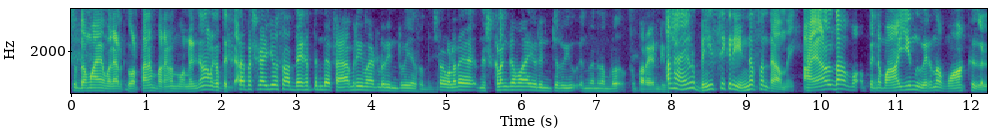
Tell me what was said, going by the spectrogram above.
ശുദ്ധമായ മലയാളത്തിൽ വർത്തമാനം പറയണം എന്ന് പറഞ്ഞു കഴിഞ്ഞാൽ നടക്കത്തില്ല. പക്ഷെ കഴിഞ്ഞ ദിവസം അദ്ദേഹത്തിന്റെ ഫാമിലിയുമായിട്ടുള്ള ഒരു ഇന്റർവ്യൂ ഞാൻ ശ്രദ്ധിച്ചു. വളരെ നിഷ്കളങ്കമായ ഒരു ഇന്റർവ്യൂ എന്ന് തന്നെ നമ്മൾ പറയേണ്ടി വരും. അല്ല അയാൾ ബേസിക്കലി ഇന്നസെന്റ് ആമേ അയാളുടെ പിന്നെ വായിൽ നിന്ന് വരുന്ന വാക്കുകൾ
